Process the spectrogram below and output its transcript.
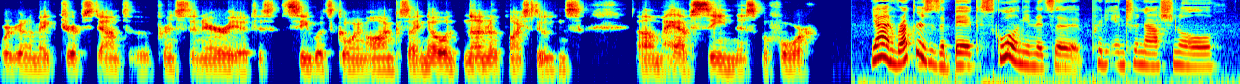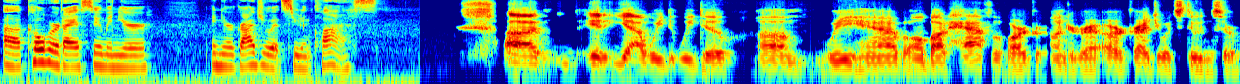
we're going to make trips down to the Princeton area to see what's going on because I know none of my students um, have seen this before. Yeah, and Rutgers is a big school. I mean, it's a pretty international uh, cohort, I assume, in your in your graduate student class. Uh, it, yeah, we we do. Um, we have oh, about half of our undergrad, our graduate students are,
